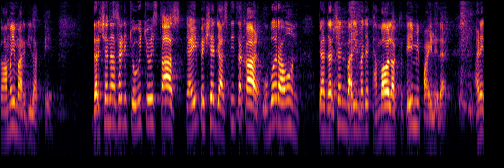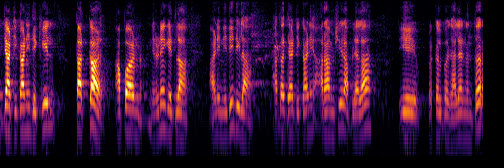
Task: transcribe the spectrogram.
कामही मार्गी लागते. दर्शनासाठी चोवीस चोवीस तास त्याहीपेक्षा जास्तीचा काळ उभं राहून त्या दर्शन बारीमध्ये थांबावं लागतं तेही मी पाहिलेलं आहे. आणि त्या ठिकाणी देखील तात्काळ आपण निर्णय घेतला आणि निधी दिला. आता त्या ठिकाणी आरामशीर आपल्याला ते प्रकल्प झाल्यानंतर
